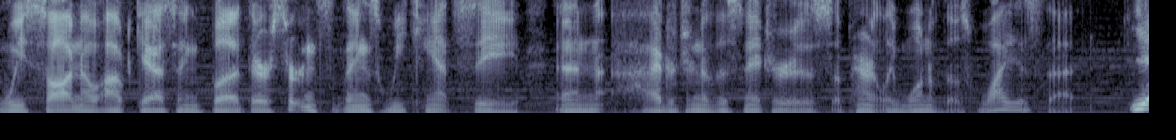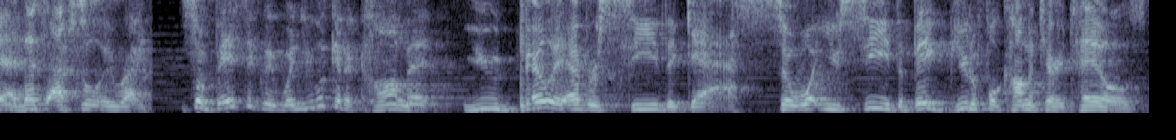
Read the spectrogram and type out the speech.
we saw no outgassing, but there are certain things we can't see, and hydrogen of this nature is apparently one of those. Why is that? Yeah, that's absolutely right. So basically, when you look at a comet, you barely ever see the gas. So what you see, the big, beautiful cometary tails,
